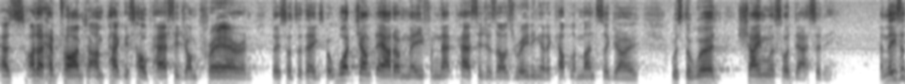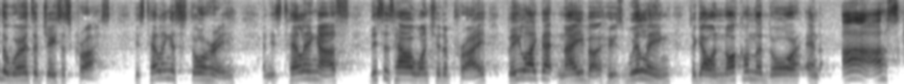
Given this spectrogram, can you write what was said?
As I don't have time to unpack this whole passage on prayer and those sorts of things, but what jumped out on me from that passage as I was reading it a couple of months ago was the word shameless audacity. And these are the words of Jesus Christ. He's telling a story and he's telling us this is how I want you to pray. Be like that neighbor who's willing to go and knock on the door and ask,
